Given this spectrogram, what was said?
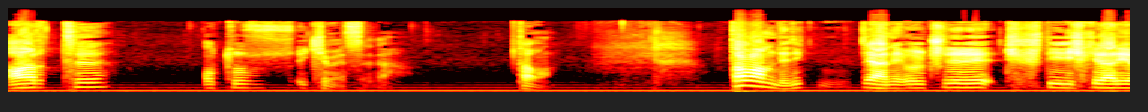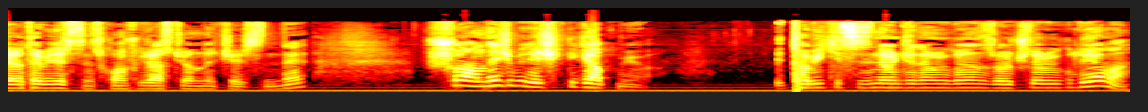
artı 32 mesela. Tamam. Tamam dedik. Yani ölçüleri çeşitli ilişkiler yaratabilirsiniz konfigürasyonun içerisinde. Şu anda hiçbir değişiklik yapmıyor. E, tabii ki sizin önceden uyguladığınız ölçüleri uyguluyor ama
